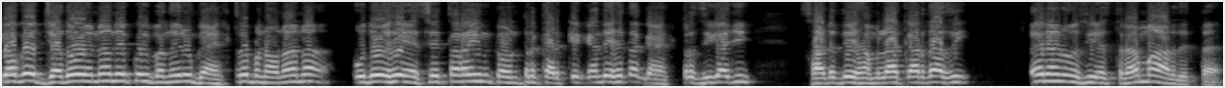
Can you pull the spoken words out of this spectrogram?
ਕਿਉਂਕਿ ਜਦੋਂ ਇਹਨਾਂ ਨੇ ਕੋਈ ਬੰਦੇ ਨੂੰ ਗੈਂਗਸਟਰ ਬਣਾਉਣਾ ਨਾ, ਉਦੋਂ ਇਹ ਐਸੇ ਤਰ੍ਹਾਂ ਹੀ ਇਨਕਾਊਂਟਰ ਕਰਕੇ ਕਹਿੰਦੇ ਇਹ ਤਾਂ ਗੈਂਗਸਟਰ ਸੀਗਾ ਜੀ, ਸਾਡੇ ਤੇ ਹਮਲਾ ਕਰਦਾ ਸੀ, ਇਹਨਾਂ ਨੂੰ ਅਸੀਂ ਇਸ ਤਰ੍ਹਾਂ ਮਾਰ ਦਿੱਤਾ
